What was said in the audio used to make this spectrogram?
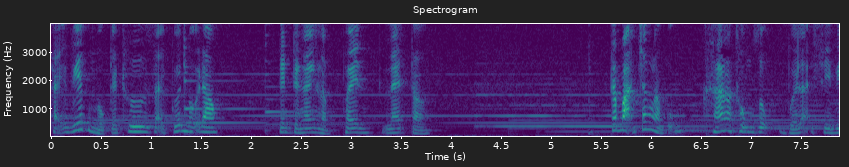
hãy viết một cái thư giải quyết nỗi đau. Tên tiếng Anh là pain letter. Các bạn chắc là cũng khá là thông dụng với lại CV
